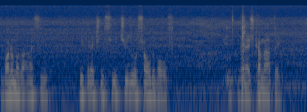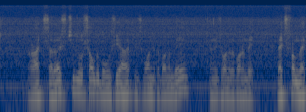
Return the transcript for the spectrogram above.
the bottom of the IC you can actually see two little solder balls that has come out there. Alright so those two little solder balls here there's one at the bottom there and there's one at the bottom there. That's from that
